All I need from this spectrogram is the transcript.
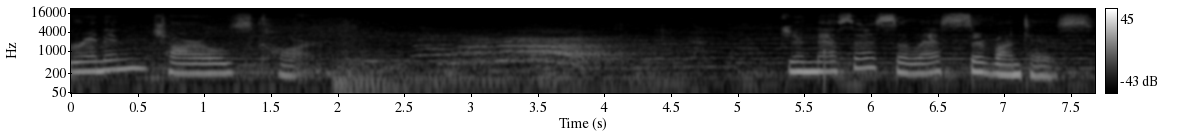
Brennan Charles Carr. Janessa Celeste Cervantes.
